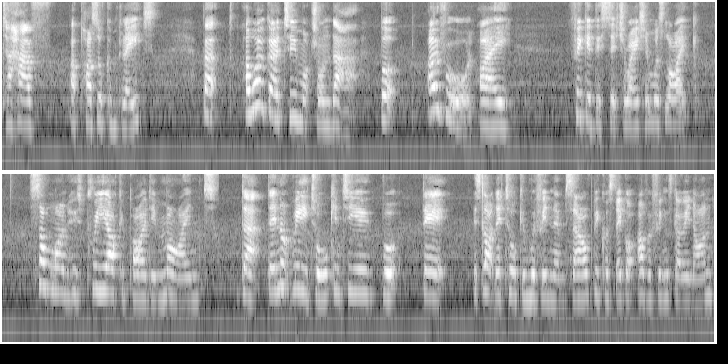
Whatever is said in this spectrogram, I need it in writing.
to have a puzzle complete. But I won't go too much on that. But overall, I figured this situation was like someone who's preoccupied in mind that they're not really talking to you but they it's like they're talking within themselves because they've got other things going on.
